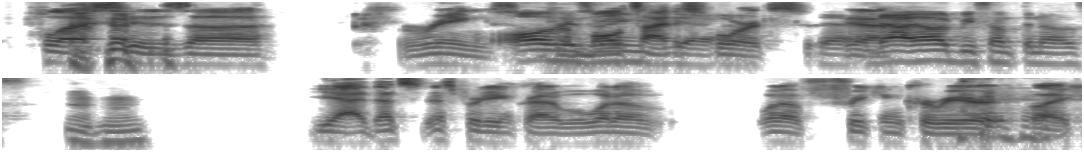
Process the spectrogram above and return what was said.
plus his uh, rings All for his rings, multi yeah. sports. yeah, Yeah, That, that would be something else. hmm yeah, that's that's pretty incredible. What a what a freaking career! like,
